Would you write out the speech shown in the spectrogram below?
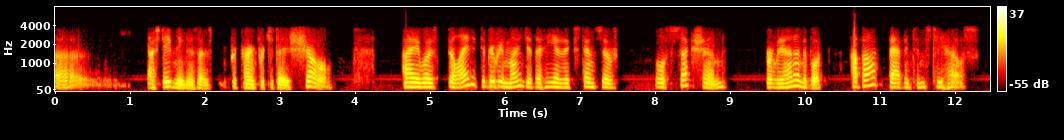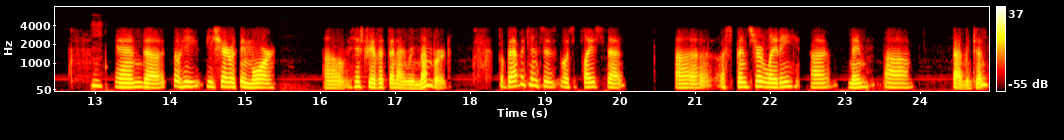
uh, last evening as I was preparing for today's show, I was delighted to be reminded that he had an extensive little section early on in the book about Babington's Tea House. Mm. And uh, so he, he shared with me more uh, history of it than I remembered. But Babington's is, was a place that uh, a Spencer lady uh, named uh, Babington,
